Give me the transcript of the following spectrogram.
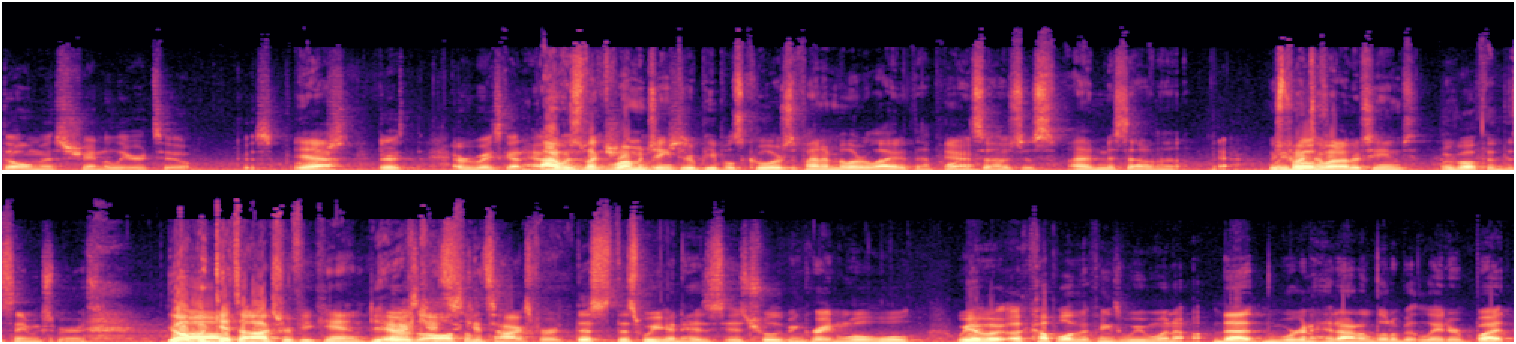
the Ole Miss chandelier too, because Yeah. there's everybody's got to have. I was like rummaging through people's coolers to find a Miller Lite at that point, Yeah. so I was just I missed out on that. Yeah, We should probably talk about other teams. we both had the same experience. Yo, but Um, get to Oxford if you can. Yeah, it was get, awesome. Get to Oxford. This this weekend has, has truly been great, and we'll we'll we have a, a couple other things that we want that we're going to hit on a little bit later. But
